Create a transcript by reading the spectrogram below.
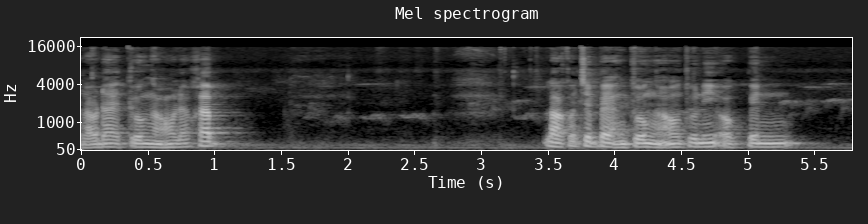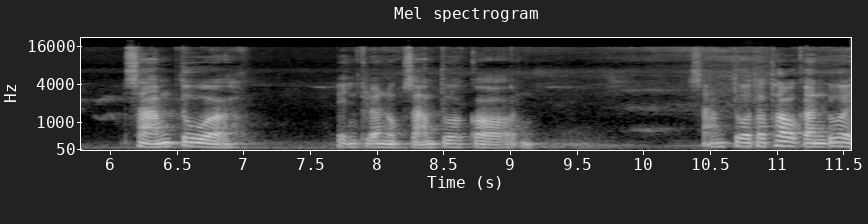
เราได้ตัวเหงาแล้วครับ เราก็จะแบ่งตัวเหงาตัวนี้ออกเป็นสามตัว เป็นกระหนกสามตัวก่อนสามตัวเท่าๆกันด้วย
